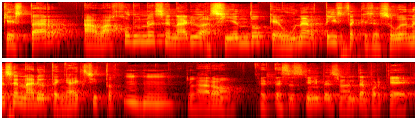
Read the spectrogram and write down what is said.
que estar abajo de un escenario haciendo que un artista que se sube a un escenario tenga éxito. Claro, e, eso es bien impresionante porque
